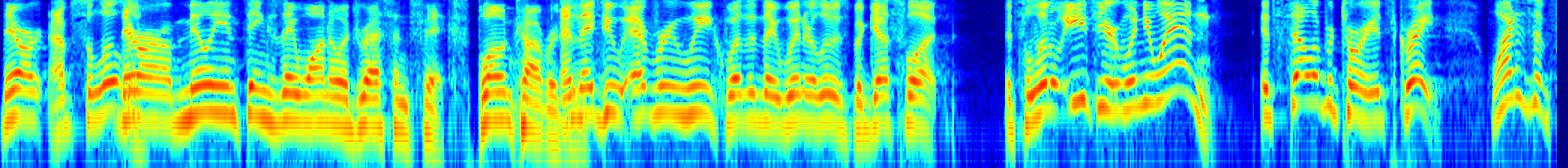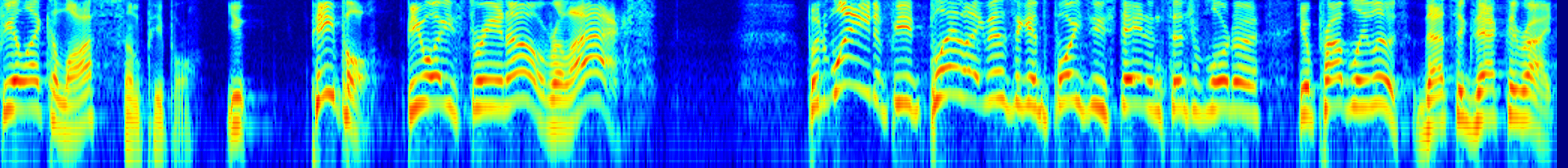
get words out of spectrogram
There are Absolutely. There are a million things they want to address and fix. Blown coverage. And they do every week, whether they win or lose. But guess what? It's a little easier when you win. It's celebratory. It's great. Why does it feel like a loss to some people? You people, BYU's three and zero. Relax. But wait, if you play like this against Boise State and Central Florida, you'll probably lose. That's exactly right.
